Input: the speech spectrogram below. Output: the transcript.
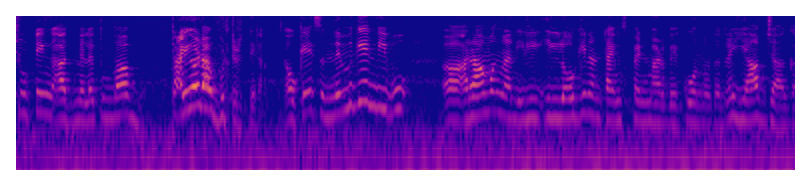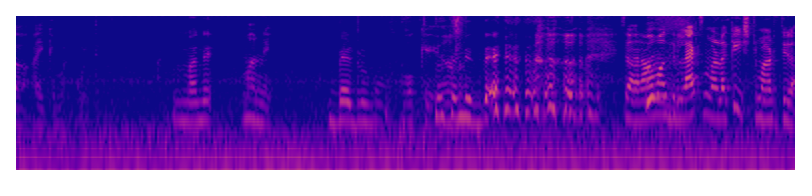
ಶೂಟಿಂಗ್ ಆದ್ಮೇಲೆ ತುಂಬಾ ಟಯರ್ಡ್ ಆಗ್ಬಿಟ್ಟಿರ್ತೀರ. ಓಕೆ ಸೊ ನಿಮಗೆ ನೀವು ಆರಾಮಾಗಿ ನಾನು ಇಲ್ಲಿ ಇಲ್ಲಿ ಹೋಗಿ ನಾನು ಟೈಮ್ ಸ್ಪೆಂಡ್ ಮಾಡಬೇಕು ಅನ್ನೋದಾದ್ರೆ ಯಾವ ಜಾಗ ಆಯ್ಕೆ ಮಾಡ್ಕೊಳ್ತೀನಿ ಮನೆ. ಮನೆ. ಬೆಡ್ರೂಮ್ ಓಕೆ ನಿದ್ದೆ ಸೊ ಆರಾಮಾಗಿ ರಿಲ್ಯಾಕ್ಸ್ ಮಾಡಕ್ಕೆ ಇಷ್ಟ ಮಾಡ್ತೀರಾ?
